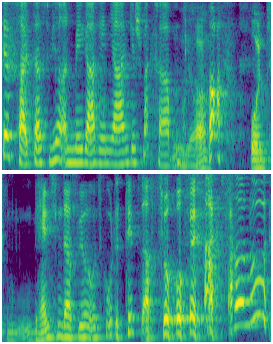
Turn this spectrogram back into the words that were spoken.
Das zeigt, dass wir einen mega genialen Geschmack haben. Ja. und Händchen dafür, uns gute Tipps abzuholen. Absolut.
